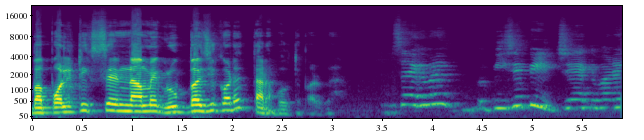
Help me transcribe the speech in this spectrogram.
বা পলিটিক্সের নামে গ্রুপবাজি করে তারা বলতে পারবে। স্যার একেবারে বিজেপির যে একেবারে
